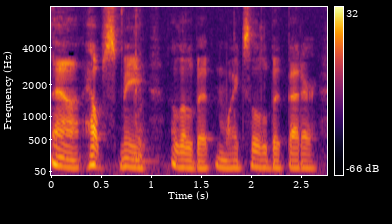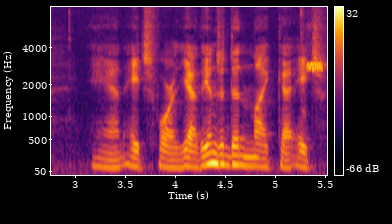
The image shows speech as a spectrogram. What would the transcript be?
uh, helps me a little bit and white's a little bit better. And h4 yeah the engine didn't like uh, h4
